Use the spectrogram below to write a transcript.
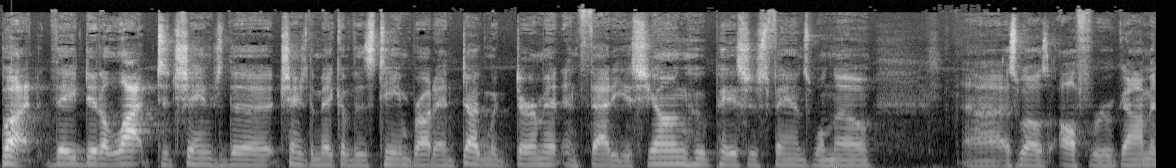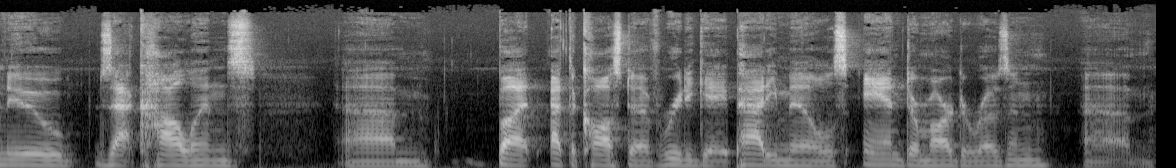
but they did a lot to change the change the makeup of this team. Brought in Doug McDermott and Thaddeus Young, who Pacers fans will know, uh, as well as Al-Farouq Aminu, Zach Collins, um, but at the cost of Rudy Gay, Patty Mills, and DeMar DeRozan. Um,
